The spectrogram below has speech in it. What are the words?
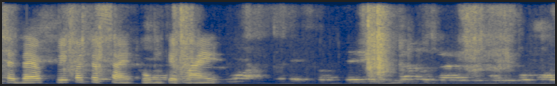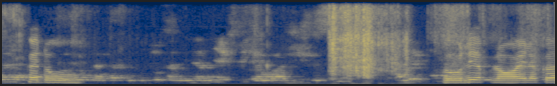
เสร็จแล้ววิก็จะใส่ถุงเก็บไว้ เพื่อดู ดูเรียบร้อยแล้วก็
